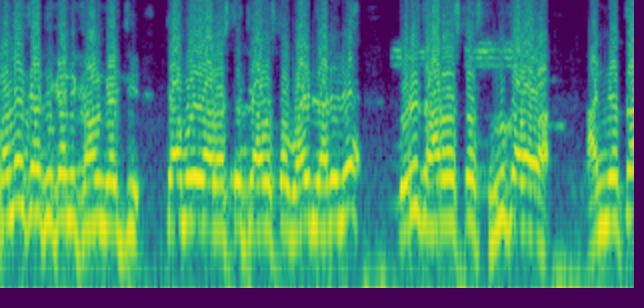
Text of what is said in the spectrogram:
मले ज्या ठिकाणी खाऊन घ्यायची त्यामुळे या रस्त्याची अवस्था वाईट झालेली आहे. त्वरित हा रस्ता सुरू करावा. अन्यथा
